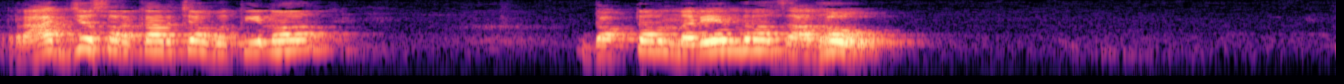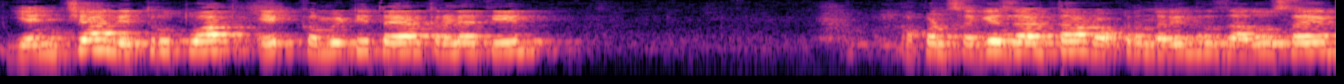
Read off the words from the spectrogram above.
राज्य सरकारच्या वतीनं डॉक्टर नरेंद्र जाधव यांच्या नेतृत्वात एक कमिटी तयार करण्यात येईल. आपण सगळे जाणता डॉक्टर नरेंद्र जाधव साहेब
